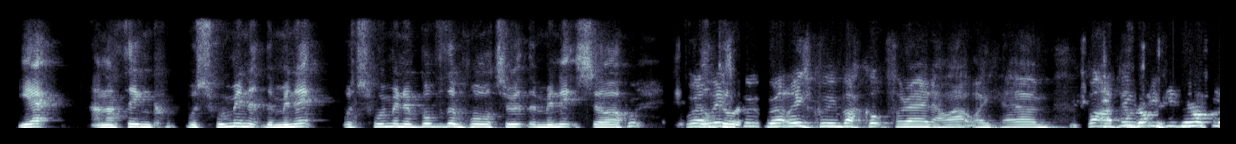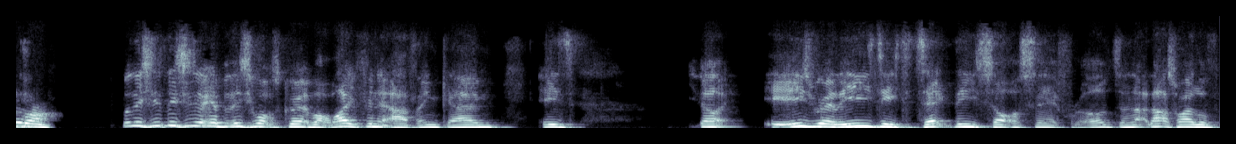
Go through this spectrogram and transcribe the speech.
yeah, and I think we're swimming at the minute. We're swimming above the water at the minute. So We're at, least, we're at least coming back up for air now, aren't we? Um, but I think this is, Well, this is this is yeah, but this is what's great about life, isn't it? I think um, is you know it is really easy to take these sort of safe roads, and that, that's why I love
